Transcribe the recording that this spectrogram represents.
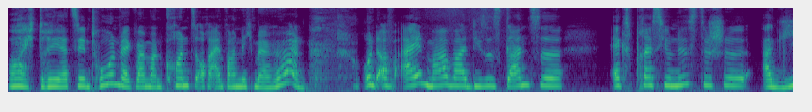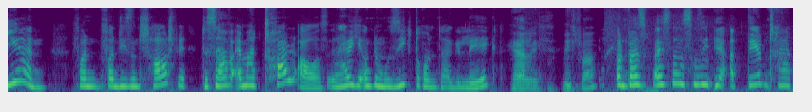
oh, ich drehe jetzt den Ton weg, weil man konnte es auch einfach nicht mehr hören. Und auf einmal war dieses ganze expressionistische Agieren von, von diesen Schauspielern, das sah auf einmal toll aus. Dann habe ich irgendeine Musik drunter gelegt. Herrlich, nicht wahr? Und was, weißt du, was du siehst? Ab dem Tag,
